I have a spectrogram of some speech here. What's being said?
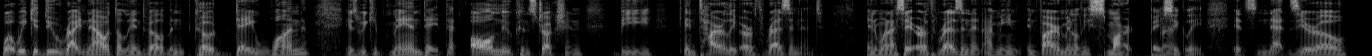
What we could do right now with the Land Development Code, day one, is we could mandate that all new construction be entirely earth resonant. And when I say earth resonant, I mean environmentally smart, basically. It's net zero,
